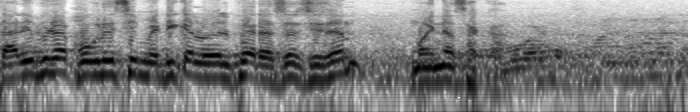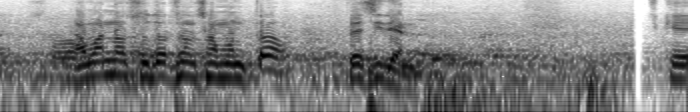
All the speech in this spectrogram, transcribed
Daribira progressive medical welfare association, Moyna শাখা। আমার নাম সুদর্শন সামন্ত, প্রেসিডেন্ট। আজকে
